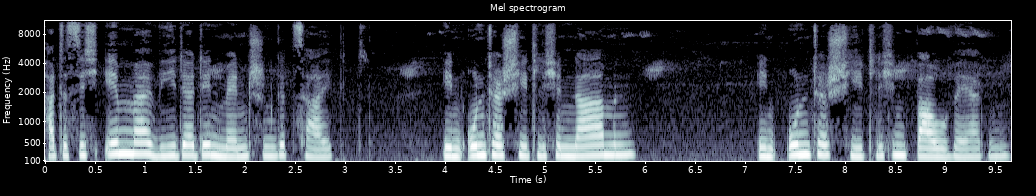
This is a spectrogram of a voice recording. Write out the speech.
hat es sich immer wieder den Menschen gezeigt. in unterschiedlichen Namen, in unterschiedlichen Bauwerken.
